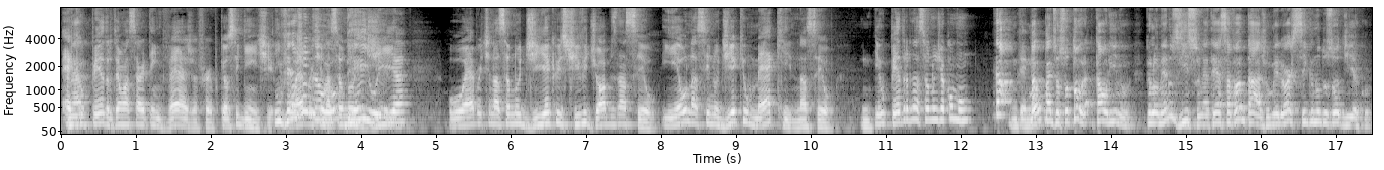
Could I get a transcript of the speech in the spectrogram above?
É né? que o Pedro tem uma certa inveja, Fer, porque é o seguinte: Inveja o Herbert não, eu nasceu no dia. O Herbert nasceu no dia que o Steve Jobs nasceu. E eu nasci no dia que o Mac nasceu. E o Pedro nasceu num dia comum. Não, Entendeu? Mas, mas eu sou taur- taurino. Pelo menos isso, né? Tem essa vantagem. O melhor signo do zodíaco.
